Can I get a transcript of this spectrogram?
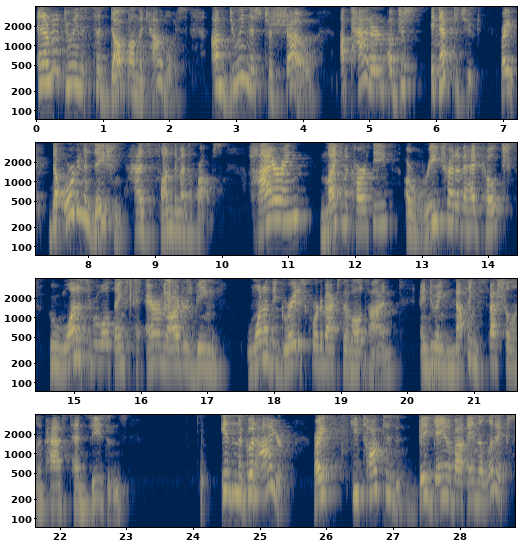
And I'm not doing this to dump on the Cowboys. I'm doing this to show a pattern of just ineptitude, right? The organization has fundamental problems. Hiring Mike McCarthy, a retread of a head coach who won a Super Bowl thanks to Aaron Rodgers being one of the greatest quarterbacks of all time and doing nothing special in the past 10 seasons, isn't a good hire, right? He talked his big game about analytics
